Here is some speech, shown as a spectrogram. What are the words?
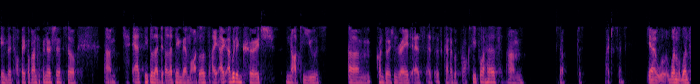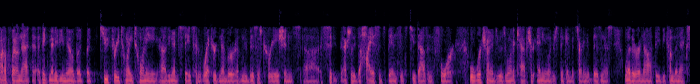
in the topic of entrepreneurship. So, um as people are developing their models, I I would encourage not to use um conversion rate as as kind of a proxy for health. Um so just my two cents. Yeah. One final point on that. I think many of you know, but Q3 2020, uh, the United States had a record number of new business creations, uh, actually the highest it's been since 2004. What we're trying to do is we want to capture anyone who's thinking about starting a business, whether or not they become the next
